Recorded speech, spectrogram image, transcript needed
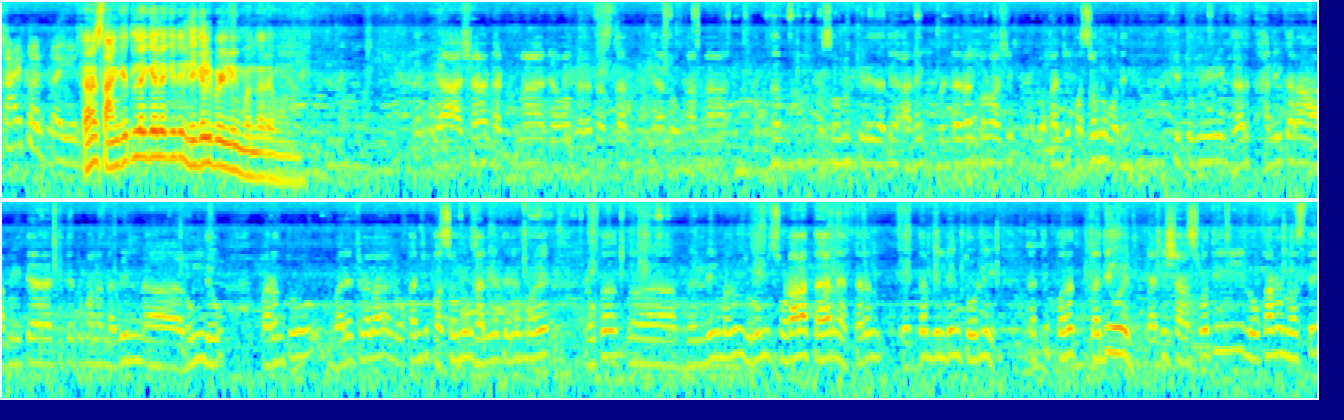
काय करता येईल? त्यांना सांगितलं गेलं की ती लिगल बिल्डिंग बनणार आहे म्हणून. या अशा घटना जेव्हा घडत असतात या लोकांना फक्त फसवणूक केली जाते. अनेक बिल्डरांकडून अशी लोकांची फसवणूक होते की तुम्ही घर खाली करा आम्ही त्या तिथे तुम्हाला नवीन रूम देऊ. परंतु बरेच वेळा लोकांची फसवणूक झाली आहे. त्याच्यामुळे लोक बिल्डिंगमधून रूम सोडायला तयार नाहीत. कारण एकदा बिल्डिंग तोडली तर ती परत कधी होईल? याची शाश्वती लोकांना नसते.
